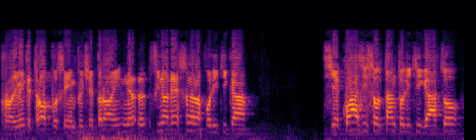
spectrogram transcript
probabilmente troppo semplice, però in, fino adesso nella politica si è quasi soltanto litigato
